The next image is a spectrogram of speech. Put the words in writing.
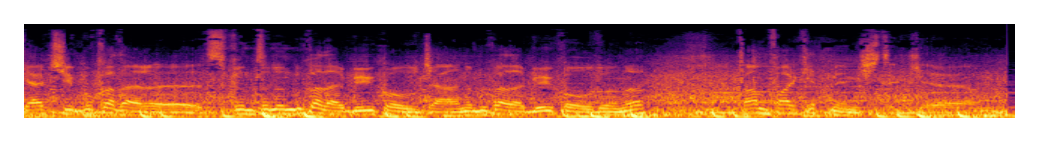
Gerçi bu kadar e, sıkıntının bu kadar büyük olacağını, bu kadar büyük olduğunu tam fark etmemiştik. E,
